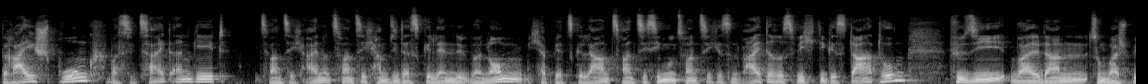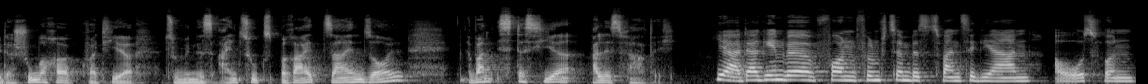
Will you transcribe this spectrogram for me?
Dreisprung, was die Zeit angeht. 2021 haben Sie das Gelände übernommen. Ich habe jetzt gelernt, 2027 ist ein weiteres wichtiges Datum für Sie, weil dann zum Beispiel das Schumacher Quartier zumindest einzugsbereit sein soll. Wann ist das hier alles fertig? Ja, da gehen wir von 15 bis 20 Jahren aus von,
